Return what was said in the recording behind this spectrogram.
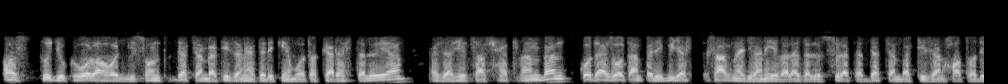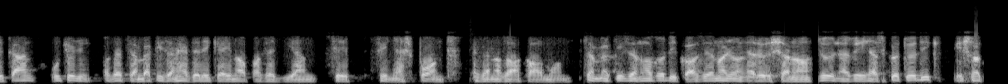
azt tudjuk valahogy viszont december 17-én volt a keresztelője, 1770-ben, Kodály Zoltán pedig ugye 140 évvel ezelőtt született december 16-án, úgyhogy a december 17-i nap az egy ilyen szép fényes pont ezen az alkalmon. December 16-a azért nagyon erősen az ő kötődik, és hát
